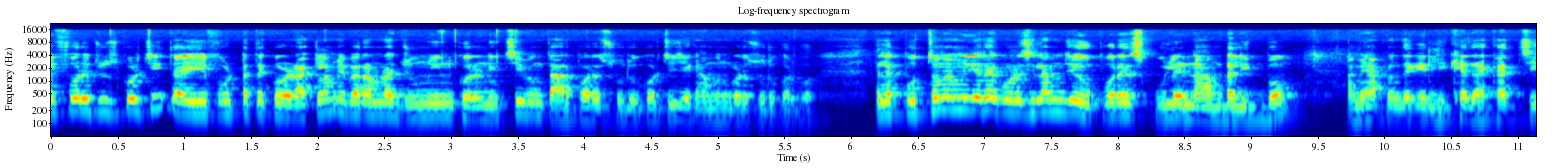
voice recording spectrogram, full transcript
এ ফোরে চুজ করছি, তাই এ ফোরটাতে করে রাখলাম। এবার আমরা জুম ইন করে নিচ্ছি এবং তারপরে শুরু করছি যে কেমন করে শুরু করব। তাহলে প্রথমে আমি যেটা করেছিলাম যে উপরে স্কুলের নামটা লিখব। আমি আপনাদেরকে লিখে দেখাচ্ছি।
